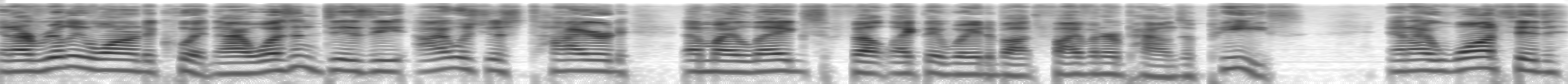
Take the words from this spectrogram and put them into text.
And I really wanted to quit. Now, I wasn't dizzy, I was just tired, and my legs felt like they weighed about 500 pounds apiece. And I wanted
